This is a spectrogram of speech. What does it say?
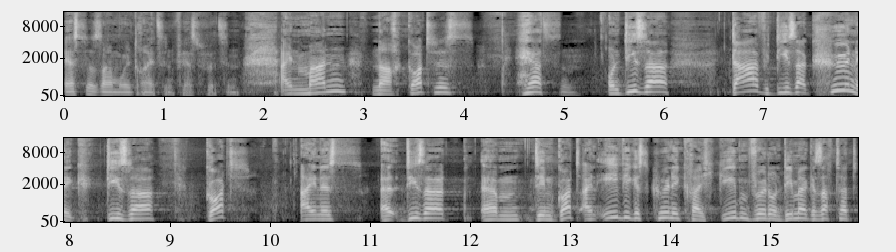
1. Samuel 13, Vers 14. Ein Mann nach Gottes Herzen. Und dieser David, dieser König, dieser Gott eines, äh, dieser, ähm, dem Gott ein ewiges Königreich geben würde und dem er gesagt hat,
